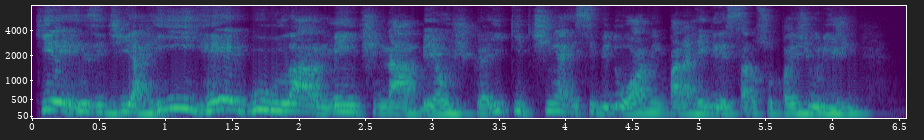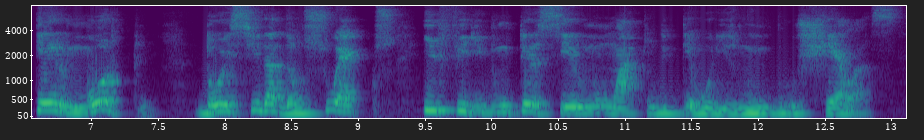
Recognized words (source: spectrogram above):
que residia irregularmente na Bélgica e que tinha recebido ordem para regressar ao seu país de origem ter morto dois cidadãos suecos e ferido um terceiro num ato de terrorismo em Bruxelas.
